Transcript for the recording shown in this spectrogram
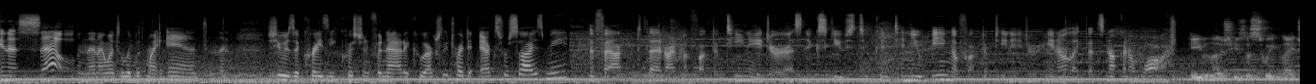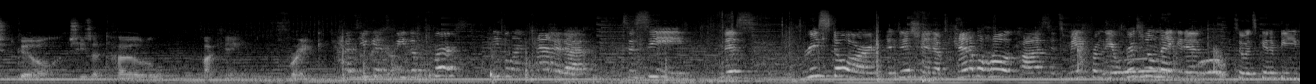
in a cell. And then I went to live with my aunt, and then she was a crazy Christian fanatic who actually tried to exorcise me. The fact that I'm a fucked up teenager as an excuse to continue being a fucked up teenager, you know, like that's not gonna wash. Even though she's a sweet natured girl, she's a total fucking freak. Because you get to be the first people in Canada to see this restored edition of Cannibal Holocaust. It's made from the original negative, so it's gonna be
